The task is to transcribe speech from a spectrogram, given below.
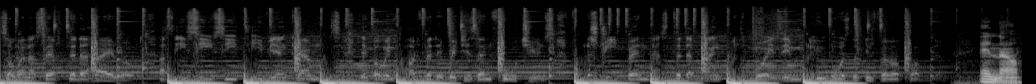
So when I step to the high road, I see CCTV and cameras. They're going hard for the riches and fortunes. From the street vendors to the bankers, boys in blue always looking for a problem. And now,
